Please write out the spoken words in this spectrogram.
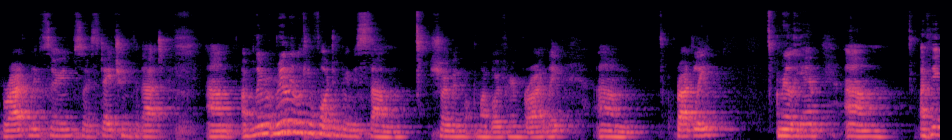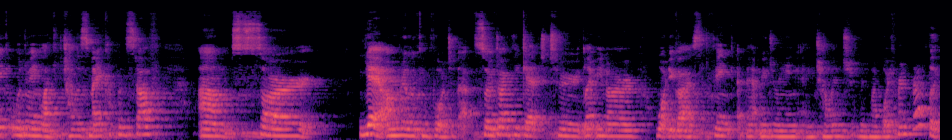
Bradley soon. So stay tuned for that. Um, I'm really looking forward to doing this um, show with my boyfriend Bradley. Um, Bradley, really am. Um, I think we're doing like each other's makeup and stuff. Um, so yeah, I'm really looking forward to that. So don't forget to let me know what you guys think about me doing a challenge with my boyfriend Bradley.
